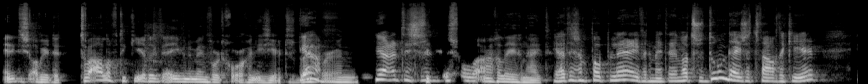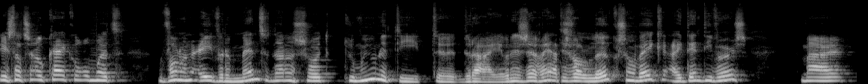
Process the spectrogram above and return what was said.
En dit is alweer de twaalfde keer dat dit evenement wordt georganiseerd. Dus blijkbaar ja. een ja, het is succesvolle aangelegenheid. Ja, het is een populair evenement. En wat ze doen deze twaalfde keer, is dat ze ook kijken om het van een evenement naar een soort community te draaien. Waarin ze zeggen, ja, het is wel leuk zo'n week, Identiverse, maar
